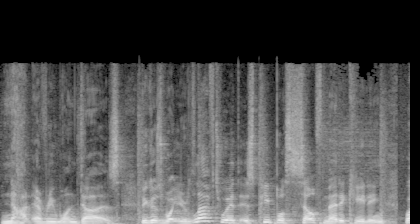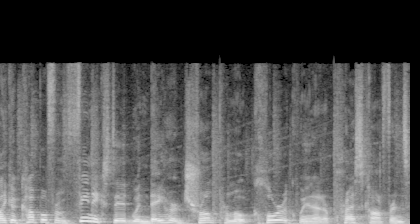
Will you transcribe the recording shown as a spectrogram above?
not everyone does. Because what you're left with is people self medicating, like a couple from Phoenix did when they heard Trump promote chloroquine at a press conference,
